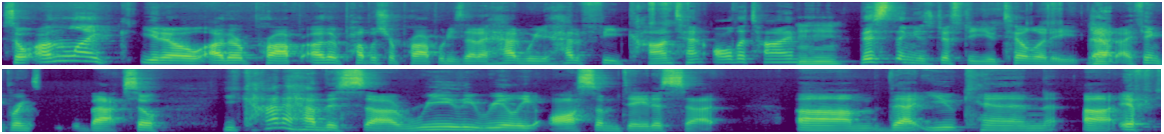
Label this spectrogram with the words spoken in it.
So unlike you know other prop other publisher properties that I had, where you had to feed content all the time, Mhm. this thing is just a utility that I think brings people back. So you kind of have this uh, really, really awesome data set um, that you can, uh, if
